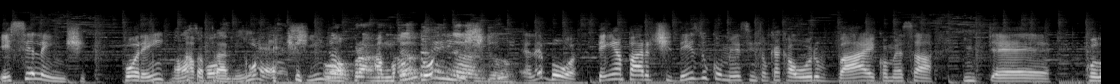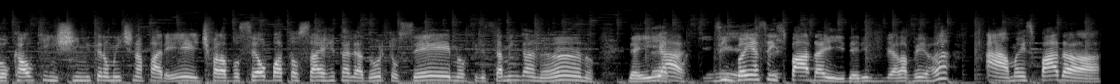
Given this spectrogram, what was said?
excelente. Porém, Nossa, a voz pra mim é. Kenshin, não, pra a mim voz também, do Kenshin, ela é boa. Tem a parte desde o começo, então, que a Kaoru vai, começa a é, colocar o Kenshin literalmente na parede, falar, você é o Battlesai retalhador que eu sei, meu filho, você tá me enganando. Daí, é, ah, porque... desembanha essa espada aí. Daí ela vê, ah, ah, uma espada,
